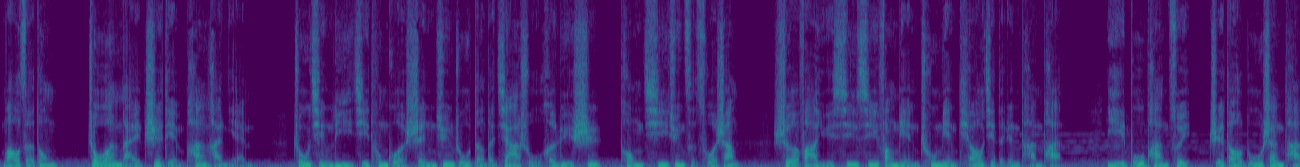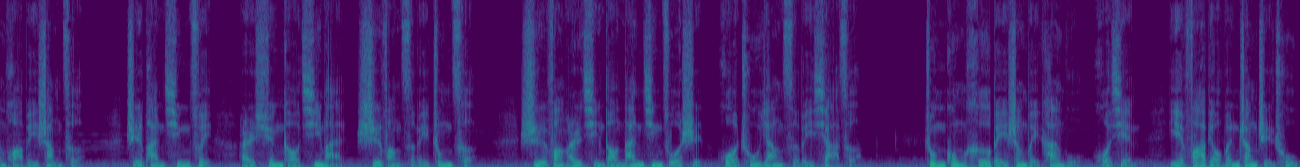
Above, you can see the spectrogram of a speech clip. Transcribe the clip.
毛泽东、周恩来致电潘汉年，主请立即通过沈钧儒等的家属和律师同七君子磋商，设法与西西方面出面调解的人谈判，以不判罪只到庐山谈话为上策，只判轻罪而宣告期满释放此为中策。释放而请到南京做事或出洋子为下策。中共河北省委刊物或县也发表文章指出，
